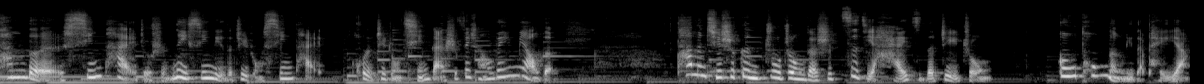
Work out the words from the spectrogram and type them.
他们的心态，就是内心里的这种心态或者这种情感是非常微妙的。他们其实更注重的是自己孩子的这种沟通能力的培养，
